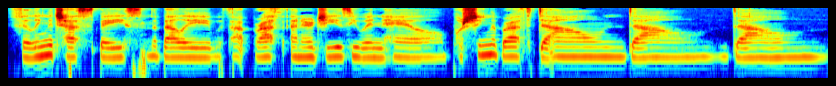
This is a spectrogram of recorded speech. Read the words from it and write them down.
filling the chest space and the belly with that breath energy as you inhale, pushing the breath down, down, down,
